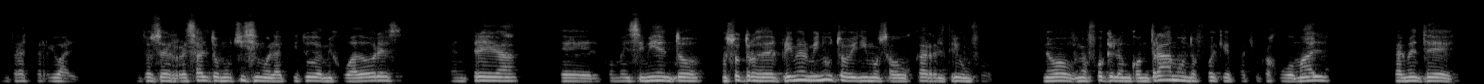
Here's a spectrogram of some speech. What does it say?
contra este rival. Entonces, resalto muchísimo la actitud de mis jugadores, la entrega, el convencimiento. Nosotros desde el primer minuto vinimos a buscar el triunfo. No, no fue que lo encontramos, no fue que Pachuca jugó mal. Realmente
